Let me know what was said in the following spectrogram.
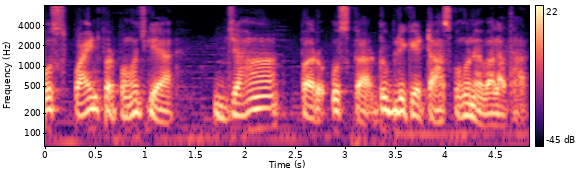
उस पॉइंट पर पहुँच गया, जहाँ पर उसका डुप्लीकेट टास्क होने वाला था।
